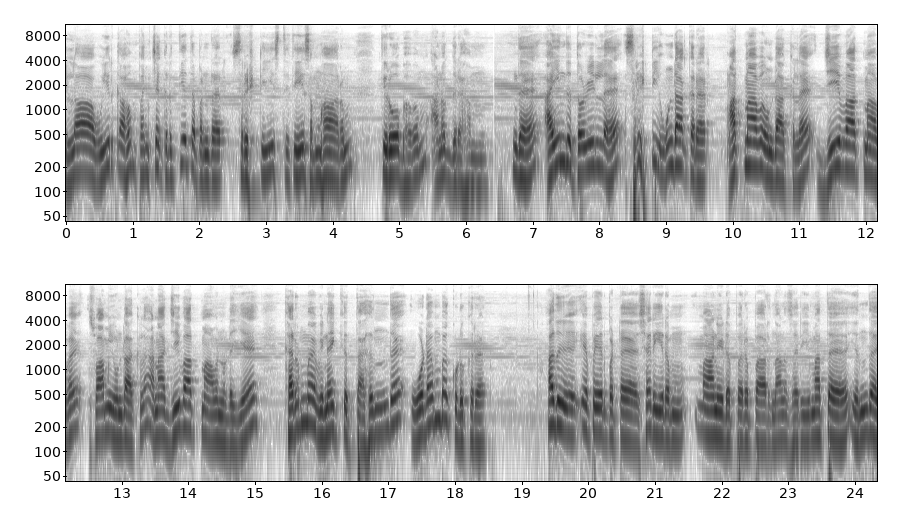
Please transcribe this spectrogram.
எல்லா உயிர்க்காகவும் பஞ்ச கிருத்தியத்தை பண்ணுறார் சிருஷ்டி ஸ்திதி சம்ஹாரம் திரோபவம் அனுகிரகம். இந்த ஐந்து தொழிலில் சிருஷ்டி உண்டாக்குறார். ஆத்மாவை உண்டாக்கலை ஜீவாத்மாவை சுவாமி உண்டாக்கலை. ஆனால் ஜீவாத்மாவனுடைய கர்ம வினைக்கு தகுந்த உடம்பை கொடுக்குறார். அது எப்போ ஏற்பட்ட சரீரம் மானிட பிறப்பாக இருந்தாலும் சரி மற்ற எந்த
